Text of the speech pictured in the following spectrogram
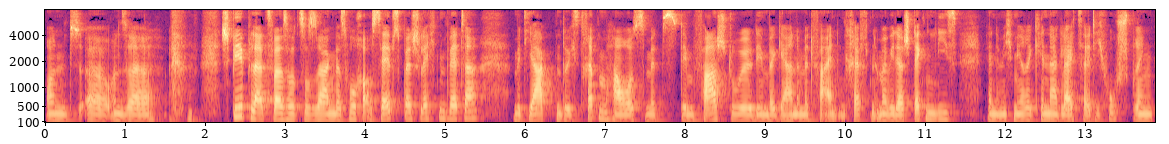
Und äh, unser Spielplatz war sozusagen das Hochhaus selbst bei schlechtem Wetter, mit Jagden durchs Treppenhaus, mit dem Fahrstuhl, den wir gerne mit vereinten Kräften immer wieder stecken ließ. Wenn nämlich mehrere Kinder gleichzeitig hochspringen,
